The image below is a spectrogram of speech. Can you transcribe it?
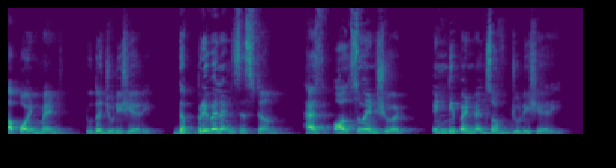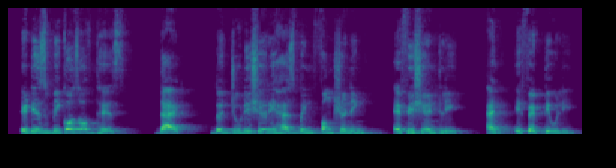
appointment to the judiciary. The prevalent system has also ensured independence of judiciary. It is because of this that the judiciary has been functioning efficiently and effectively,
